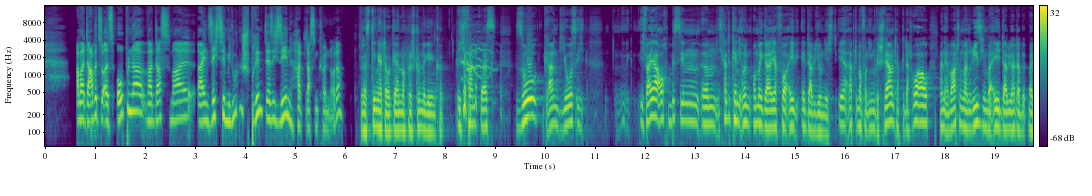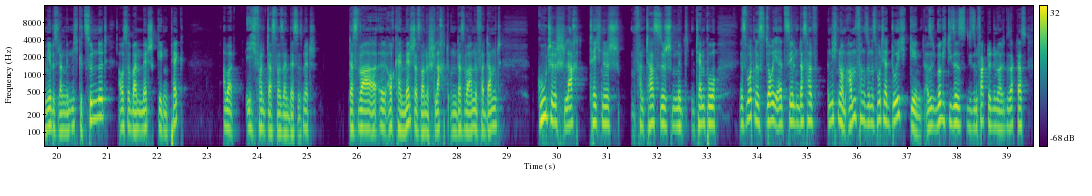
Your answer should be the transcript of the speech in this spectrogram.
Aber David, so als Opener war das mal ein 16-Minuten-Sprint, der sich sehen hat lassen können, oder? Das Ding hätte auch gerne noch eine Stunde gehen können. Ich fand das so grandios. Ich, ich war ja auch ein bisschen, ähm, ich kannte Kenny Omega ja vor AEW nicht. Ihr habt immer von ihm geschwärmt, habt gedacht, oh, wow, meine Erwartungen waren riesig und bei AEW hat er bei mir bislang nicht gezündet, außer beim Match gegen Peck. Aber ich fand, das war sein bestes Match. Das war äh, auch kein Match, das war eine Schlacht und das war eine verdammt gute Schlacht, technisch fantastisch mit Tempo. Es wurde eine Story erzählt und das halt nicht nur am Anfang, sondern es wurde ja durchgehend. Also wirklich dieses, diesen Faktor, den du halt gesagt hast,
